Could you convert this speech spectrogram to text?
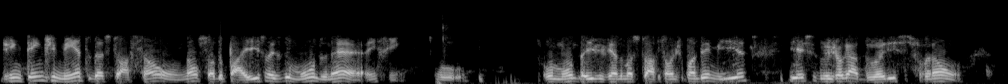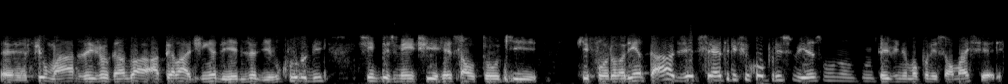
de entendimento da situação, não só do país, mas do mundo, né? Enfim, o, o mundo aí vivendo uma situação de pandemia e esses dois jogadores foram é, filmados aí jogando a, a, peladinha deles ali. O clube simplesmente ressaltou que, que foram orientados, etc., e ficou por isso mesmo, não, não teve nenhuma punição mais séria.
